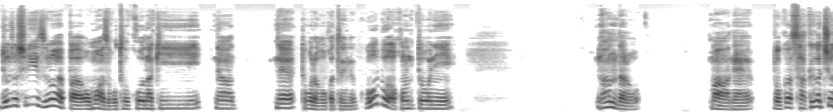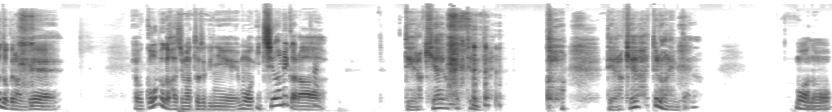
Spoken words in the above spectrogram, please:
ジョジョシリーズはやっぱ思わず男泣きな、ね、ところが多かったけど、5部は本当に、なんだろう。まあね、僕は作画中毒なんで、やっぱ5部が始まった時に、もう1話目から、はいデラ気合が入ってるみたいな。こうデラ気合入ってるわね、みたいな。もうあの、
